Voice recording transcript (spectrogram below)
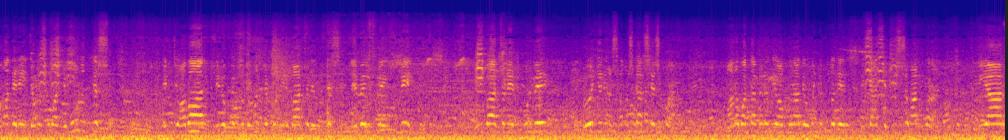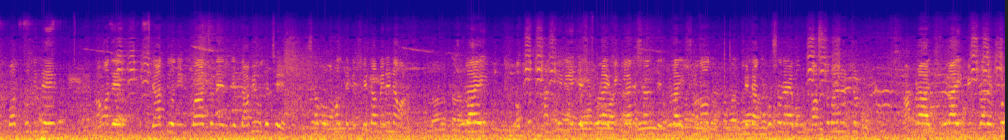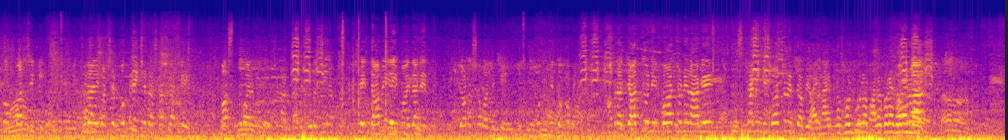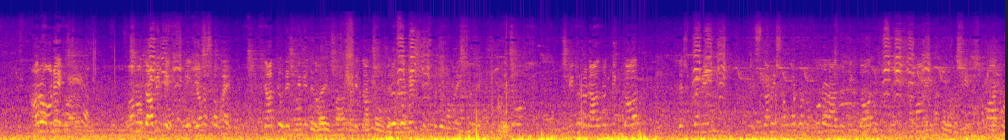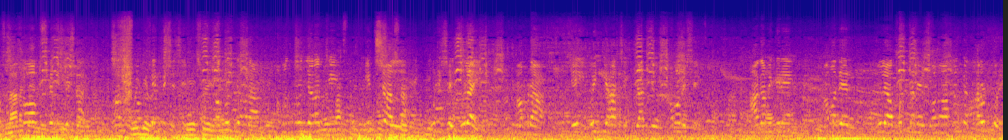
আমাদের এই জনসভার যে মূল উদ্দেশ্য, একটি অবাধ, নিরপেক্ষ, গ্রহণযোগ্য নির্বাচনের উদ্দেশ্যে লেভেল প্লেইং ফিল্ড, নির্বাচনের পূর্বে প্রয়োজনীয় সংস্কার শেষ করা মানবতা বিরোধী অপরাধে অভিযুক্তদের বিচারকে দৃশ্যমান করা বিআর পদ্ধতিতে আমাদের জাতীয় নির্বাচনের যে দাবি উঠেছে সর্বমহল থেকে সেটা মেনে নেওয়া। জুলাই অভ্যুত্থানকে নিয়ে যে জুলাই ডিক্লারেশন যে জুলাই সনদ সেটা ঘোষণা এবং বাস্তবায়নের জন্য আমরা জুলাই বিপ্লবের প্রথম বার্ষিকী জুলাই মাসের মধ্যেই সেটা সরকারকে বাস্তবায়ন এবং ঘোষণার দাবি করেছি। সেই দাবি এই ময়দানের জনসভা থেকে উত্থিত হবে। আমরা জাতীয় নির্বাচনের আগে স্থানীয় নির্বাচনের দাবি আমরা আমরা আরও অনেক দাবিতে এই জনসভায় জাতীয় দেব। বিভিন্ন রাজনৈতিক দল দেশপ্রেমিক ইসলামী সংগঠন পূর্ণ রাজনৈতিক দল আমরা আমন্ত্রণ জানাচ্ছি ইনশাআল্লাহ উনিশে জুলাই আমরা এই ঐতিহাসিক জাতীয় সমাবেশে আগামী দিনে আমাদের জুলাই অভ্যুত্থানের গণ আকাঙ্ক্ষা ধারণ করে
